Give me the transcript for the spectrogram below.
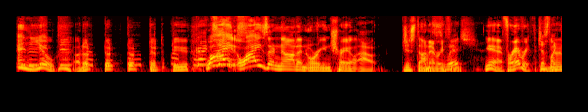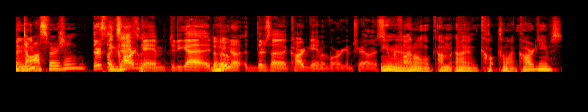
and yo. Why? Why is there not an Oregon Trail out just on, On everything? Switch? Yeah, for everything. Just You like know the I mean? DOS version. There's the Exactly. card game. Did you guys? The who? You know, there's a card game of Oregon Trail and it's super Yeah, I don't. I'm. I, co- come on, card games.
